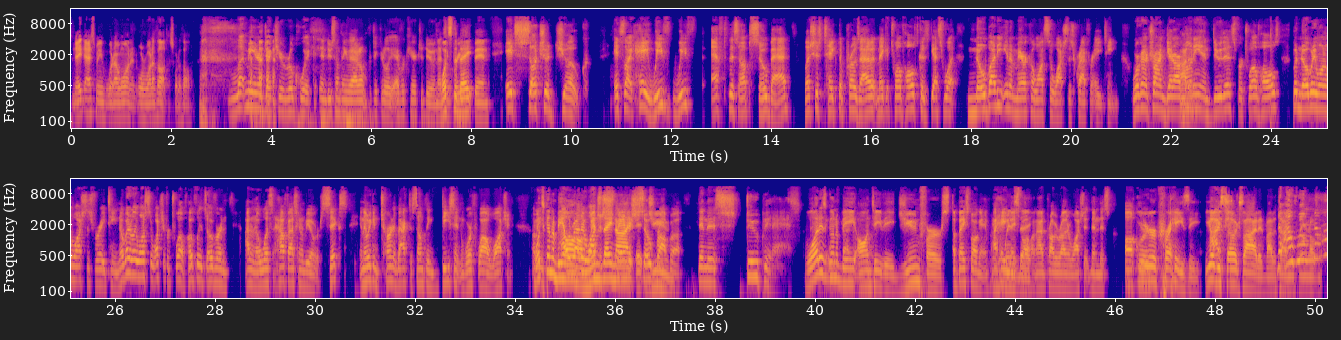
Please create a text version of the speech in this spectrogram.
Nate asked me what I wanted or what I thought. That's what I thought. Let me interject here real quick and do something that I don't particularly ever care to do. And that's What's the date? Ben, it's such a joke. It's like, hey, we've we've effed this up so bad. Let's just take the pros out of it, make it 12 holes. Because guess what? Nobody in America wants to watch this crap for 18. We're gonna try and get our money and do this for 12 holes, but nobody want to watch this for 18. Nobody really wants to watch it for 12. Hopefully, it's over and I don't know what's how fast it's going to be over six, and then we can turn it back to something decent and worthwhile watching. I What's gonna be I would on rather on watch Wednesday a night Spanish soap June? opera than this stupid ass What is going to be on on. TV June first? a baseball game. I hate Wednesday. baseball, and I'd probably rather watch it than this awkward. You're crazy. You'll I- be so excited by the time. no, time. I this will rolls. not.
